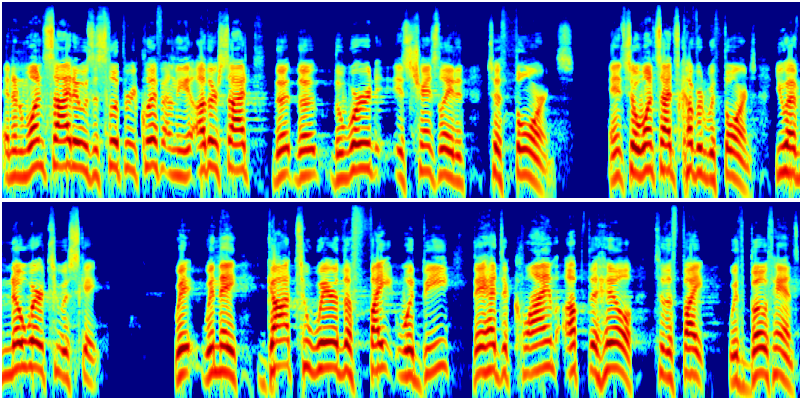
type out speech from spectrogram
And on one side, it was a slippery cliff. And on the other side, the, the, the word is translated to thorns. And so one side's covered with thorns. You have nowhere to escape. When they got to where the fight would be, they had to climb up the hill to the fight with both hands.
